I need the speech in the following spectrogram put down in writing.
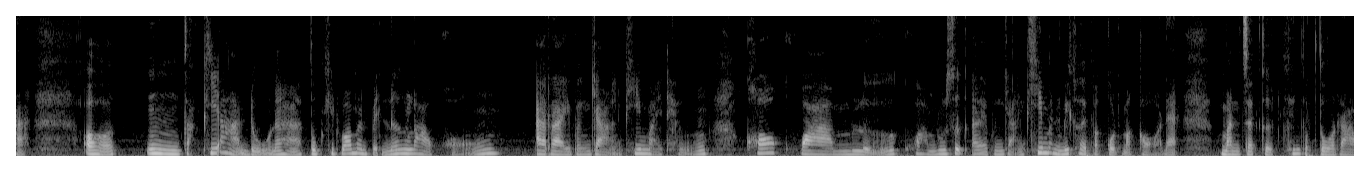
ค่ะ เออจากที่อ่านดูนะคะ ตุ๊กคิดว่ามันเป็นเรื่องราวของ อะไรบางอย่างที่หมายถึงข้อความหรือความรู้สึกอะไรบางอย่างที่มันไม่เคยปรากฏมาก่อนน่มันจะเกิดขึ้นกับตัวเรา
